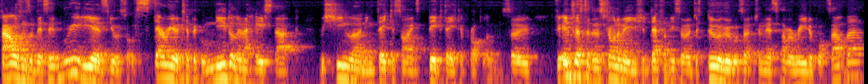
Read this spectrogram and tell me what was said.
thousands of this. It really is your sort of stereotypical needle in a haystack machine learning, data science, big data problem. So if you're interested in astronomy, you should definitely sort of just do a Google search on this, have a read of what's out there.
